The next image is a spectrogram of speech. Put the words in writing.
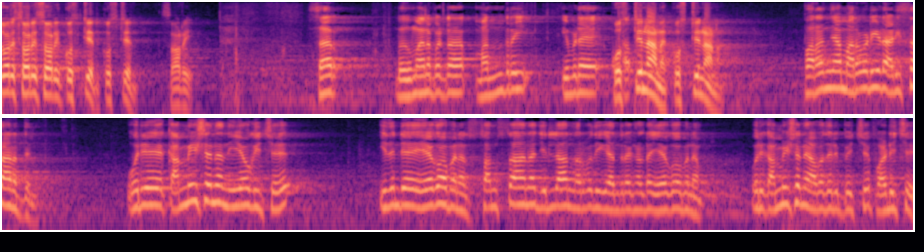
sorry sorry sorry question question sorry sir ബഹുമാനപ്പെട്ട മന്ത്രി ഇവിടെ ക്വസ്റ്റ്യൻ ആണ് ക്വസ്റ്റ്യൻ ആണ്. പറഞ്ഞ മറുപടിയുടെ അടിസ്ഥാനത്തിൽ ഒരു കമ്മീഷനെ നിയോഗിച്ച് ഇതിന്റെ ഏകോപനം സംസ്ഥാന ജില്ലാ നിർമ്മിതി കേന്ദ്രങ്ങളുടെ ഏകോപനം ഒരു കമ്മീഷനെ അവതരിപ്പിച്ച് പഠിച്ച്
